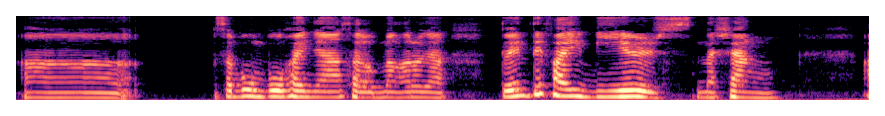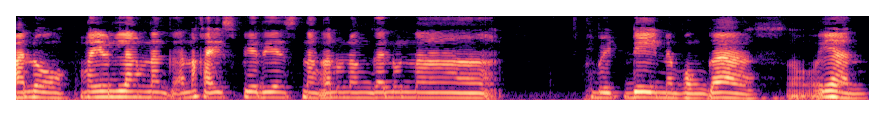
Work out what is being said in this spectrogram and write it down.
uh, sa buong buhay niya, sa loob ng ano niya, 25 years na siyang ano, ngayon lang nag naka-experience ng ano ng ganun na birthday na bongga. So, ayan.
